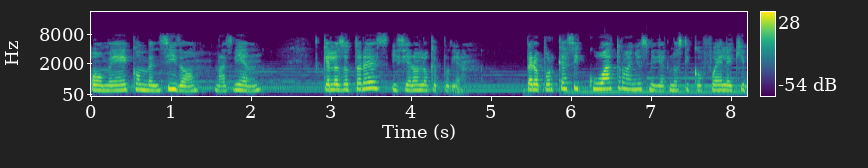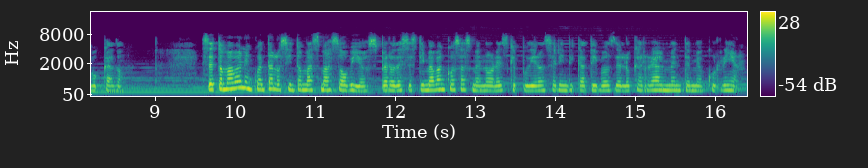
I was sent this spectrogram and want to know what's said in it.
o me he convencido, más bien, que los doctores hicieron lo que pudieron. Pero por casi cuatro años mi diagnóstico fue el equivocado. Se tomaban en cuenta los síntomas más obvios, pero desestimaban cosas menores que pudieron ser indicativos de lo que realmente me ocurría.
